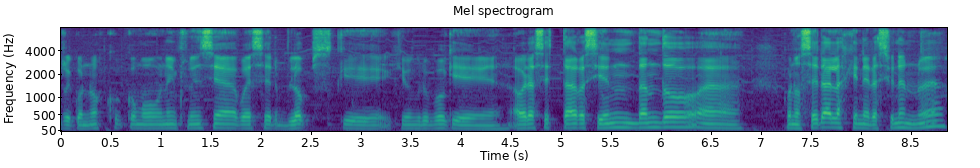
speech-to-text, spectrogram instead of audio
reconozco como una influencia puede ser Blobs, que, es un grupo que ahora se está recién dando a conocer a las generaciones nuevas.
